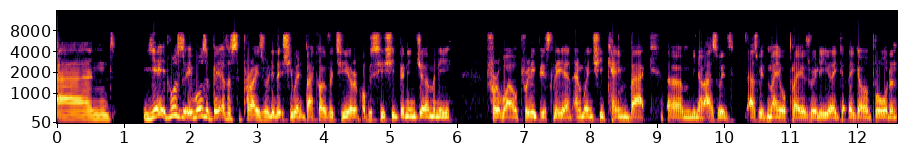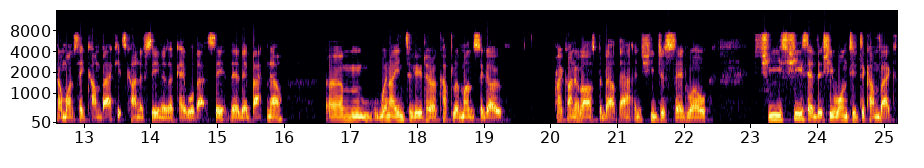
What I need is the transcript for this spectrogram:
and yeah, it was it was a bit of a surprise really that she went back over to Europe. Obviously, she'd been in Germany for a while previously, and, and when she came back, um, you know, as with as with male players, really they they go abroad, and, and once they come back, it's kind of seen as okay, well that's it, they're they're back now. Um, when I interviewed her a couple of months ago, I kind of asked about that, and she just said, well she she said that she wanted to come back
